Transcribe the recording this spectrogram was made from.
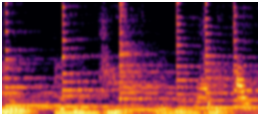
Yo, double G, double G.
